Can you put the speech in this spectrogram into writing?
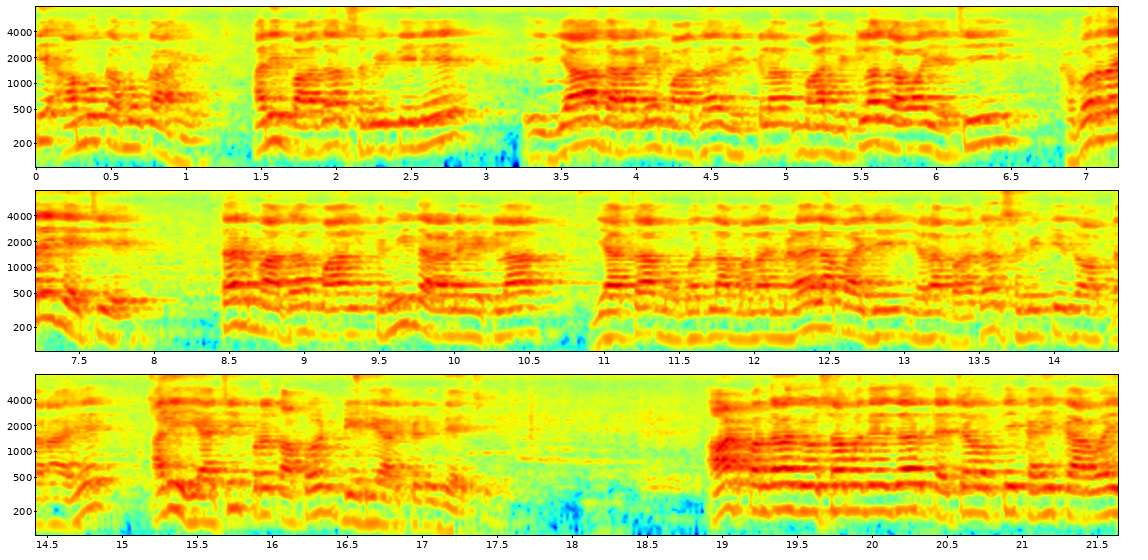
ती अमुक अमुक आहे. आणि बाजार समितीने या दराने माझा विकला माल विकला जावा याची खबरदारी घ्यायची आहे. तर माझा माल कमी दराने विकला याचा मोबदला मला मिळायला पाहिजे याला बाजार समिती जबाबदार आहे आणि याची प्रत आपण डी डी आरकडे द्यायची आठ पंधरा दिवसामध्ये जर त्याच्यावरती काही कारवाई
